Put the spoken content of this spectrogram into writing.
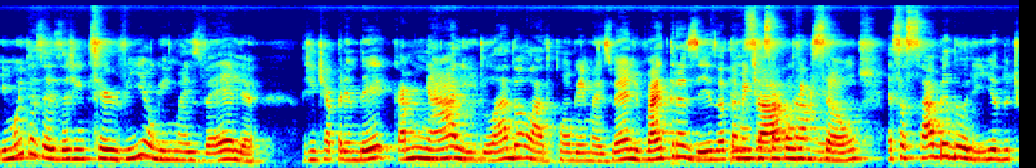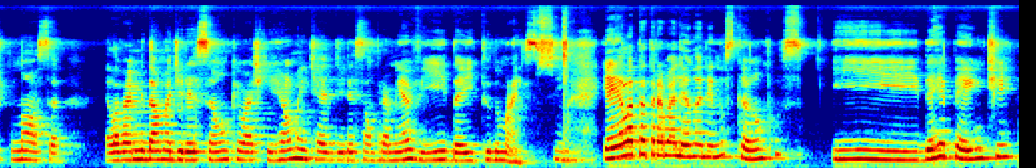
E muitas vezes a gente servir alguém mais velha, a gente aprender, caminhar ali lado a lado com alguém mais velho, vai trazer exatamente, exatamente. essa convicção, essa sabedoria do tipo, nossa, ela vai me dar uma direção que eu acho que realmente é a direção para minha vida e tudo mais. Sim. E aí ela tá trabalhando ali nos campos e de repente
